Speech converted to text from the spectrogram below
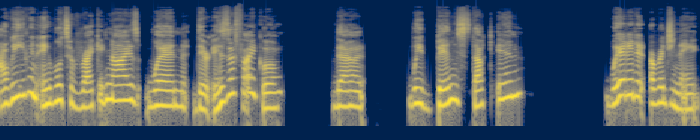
Are we even able to recognize when there is a cycle that we've been stuck in? Where did it originate?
